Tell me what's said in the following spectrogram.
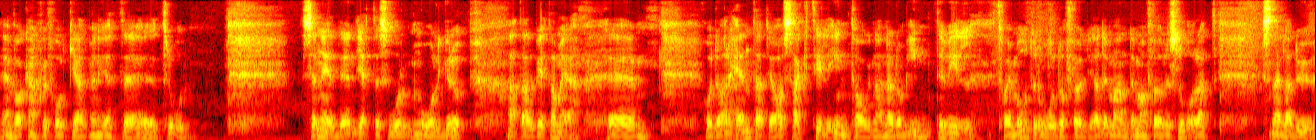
än vad kanske folk i allmänhet eh, tror. Sen är det en jättesvår målgrupp att arbeta med. Ehm, och det har hänt att jag har sagt till intagna när de inte vill ta emot råd och följa det man, det man föreslår att snälla du,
